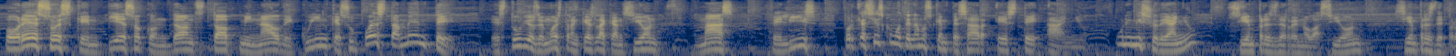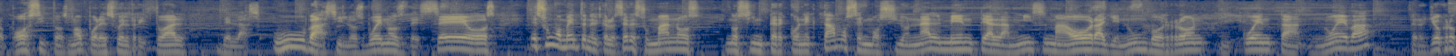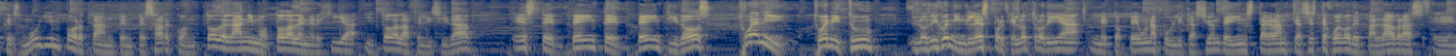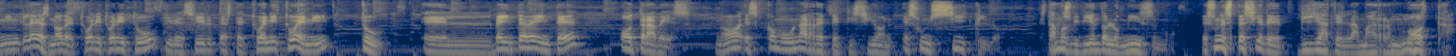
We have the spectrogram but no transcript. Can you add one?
Por eso es que empiezo con Don't Stop Me Now de Queen, que supuestamente Estudios demuestran que es la canción más feliz, porque así es como tenemos que empezar este año. Un inicio de año siempre es de renovación, siempre es de propósitos, ¿no? Por eso el ritual de las uvas y los buenos deseos. Es un momento en el que los seres humanos nos interconectamos emocionalmente a la misma hora y en un borrón y cuenta nueva. Pero yo creo que es muy importante empezar con todo el ánimo, toda la energía y toda la felicidad este 2022, 2022. Lo digo en inglés porque el otro día me topé una publicación de Instagram que hacía este juego de palabras en inglés, ¿no? De 2022 y decir este 2020, tú, el 2020, otra vez, ¿no? Es como una repetición, es un ciclo. Estamos viviendo lo mismo. Es una especie de día de la marmota.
